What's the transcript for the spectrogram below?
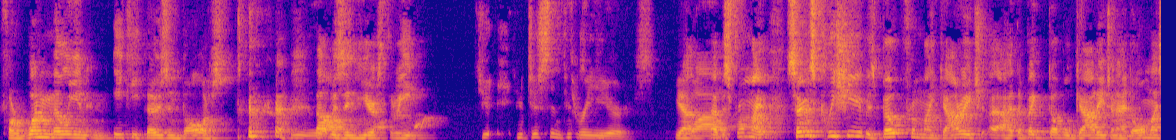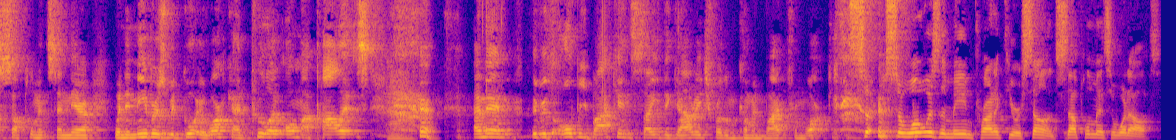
for one million and eighty thousand dollars. That was in year three. Just in three years. Yeah, uh, wow. it was from my. Sounds cliche. It was built from my garage. I had a big double garage, and I had all my supplements in there. When the neighbours would go to work, I'd pull out all my pallets, and then they would all be back inside the garage for them coming back from work. so, so what was the main product you were selling? Supplements and what else?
